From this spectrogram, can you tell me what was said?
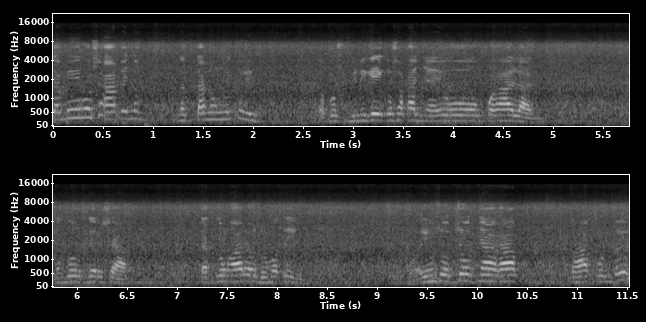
Basta biro sa akin nag, nagtanong nito eh. Tapos binigay ko sa kanya yung pangalan. Nag-order siya. Tatlong araw dumating. O, Yung suot-suot niya kahap, kahapon ba yun?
